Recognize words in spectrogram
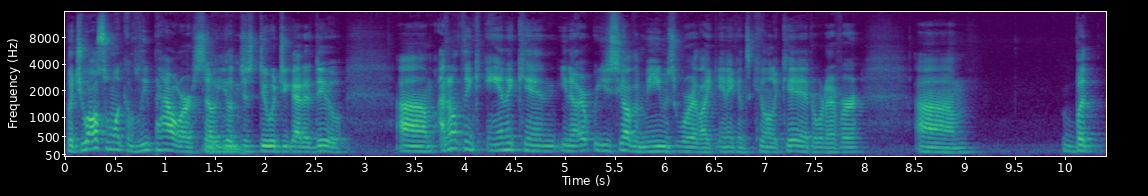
but you also want complete power, so you'll just do what you got to do. Um, I don't think Anakin. You know, you see all the memes where like Anakin's killing a kid or whatever, um, but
